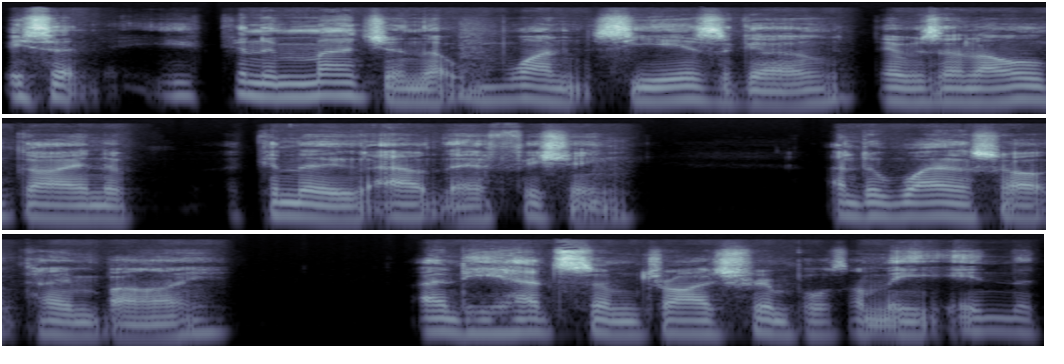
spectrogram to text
is that you can imagine that once years ago there was an old guy in a, a canoe out there fishing, and a whale shark came by, and he had some dried shrimp or something in the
